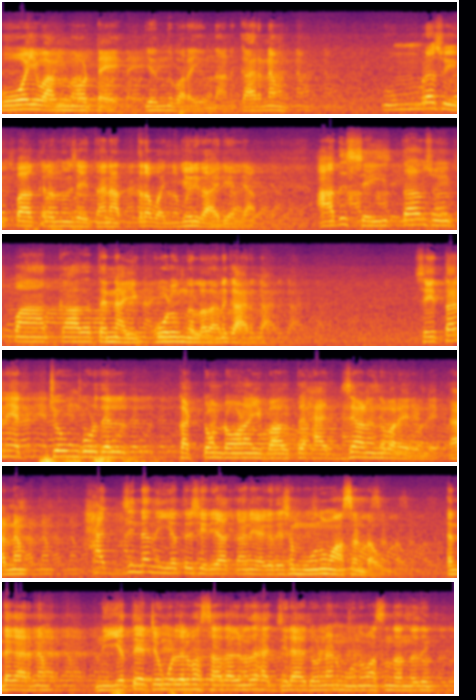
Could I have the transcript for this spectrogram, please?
പോയി വന്നോട്ടെ എന്ന് പറയുന്നതാണ്. കാരണം ഉമ്ര സുയിപ്പാക്കലൊന്നും ചെയ്താൻ അത്ര വലിയൊരു കാര്യമല്ല. അത് ചെയ്ത്താൻ സുയിപ്പാക്കാതെ തന്നെ ആയിക്കോളും എന്നുള്ളതാണ് കാരണം. ചെയ്ത്താൻ ഏറ്റവും കൂടുതൽ കട്ടുകൊണ്ടോണ ഈ ഭാഗത്ത് ഹജ്ജാണെന്ന് പറയലുണ്ട്. കാരണം ഹജ്ജിന്റെ നീയത്ത് ശരിയാക്കാൻ ഏകദേശം മൂന്ന് മാസം ഉണ്ടാവും. എന്താ കാരണം? നീയത്ത് ഏറ്റവും കൂടുതൽ ഫസാദാകുന്നത് ഹജ്ജിലായതുകൊണ്ടാണ് മൂന്ന് മാസം തന്നത്.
